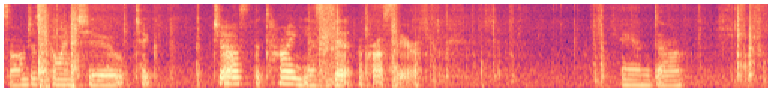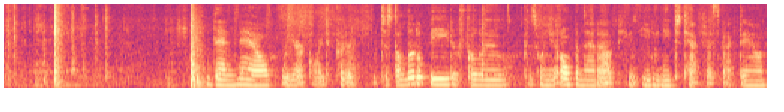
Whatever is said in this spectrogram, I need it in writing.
So I'm just going to take just the tiniest bit across there. And uh, then now we are going to put a, just a little bead of glue because when you open that up you, you need to tack this back down.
